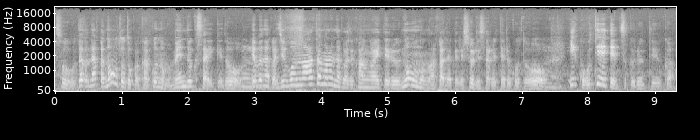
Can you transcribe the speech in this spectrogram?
そう。だからなんかノートとか書くのも面倒くさいけど、うん。やっぱなんか自分の頭の中で考えてる脳の中だけで処理されてることを一個定点作るっていうか、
